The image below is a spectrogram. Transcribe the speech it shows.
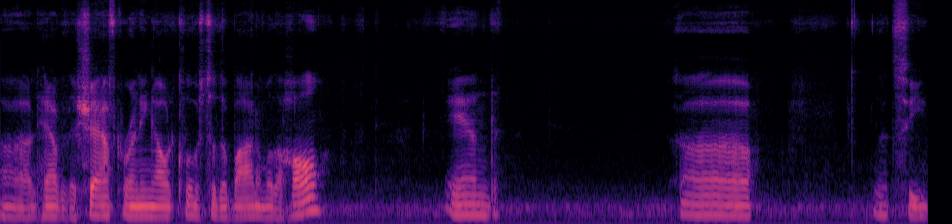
uh, have the shaft running out close to the bottom of the hull. And uh, let's see.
